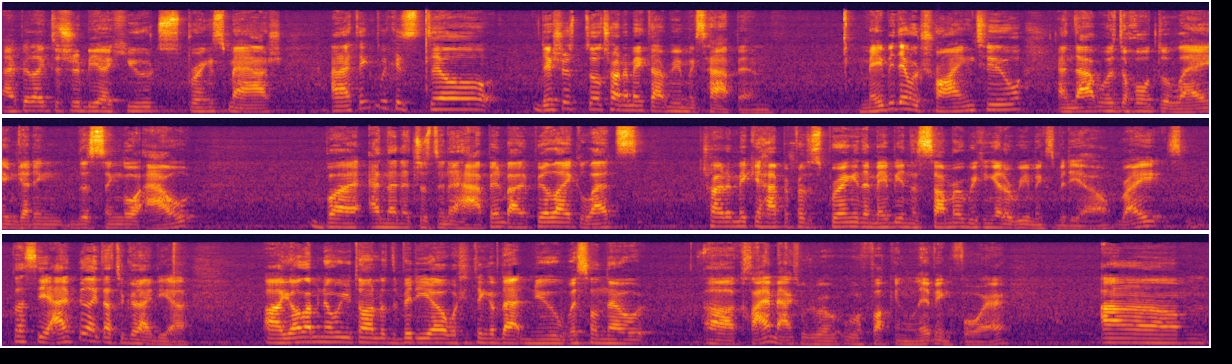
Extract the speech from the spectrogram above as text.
I feel like this should be a huge spring smash, and I think we could still, they should still try to make that remix happen. Maybe they were trying to, and that was the whole delay in getting the single out, but and then it just didn't happen. But I feel like let's try to make it happen for the spring, and then maybe in the summer we can get a remix video, right? Let's see. I feel like that's a good idea. Uh, y'all let me know what you thought of the video, what you think of that new whistle note uh, climax, which we're, we're fucking living for. Um,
